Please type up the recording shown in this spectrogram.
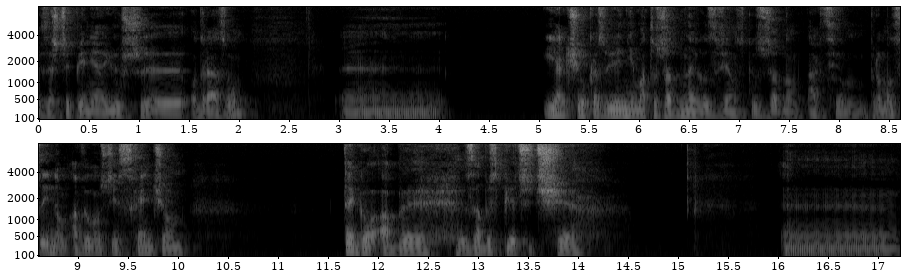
ze szczepienia już od razu. E, I jak się okazuje, nie ma to żadnego związku z żadną akcją promocyjną, a wyłącznie z chęcią tego, aby zabezpieczyć się e,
